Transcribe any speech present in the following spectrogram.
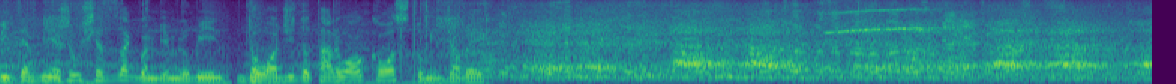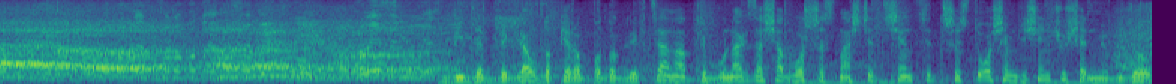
Widzew mierzył się z Zagłębiem Lubin. Do Łodzi dotarło około 100 miedziowych. Widzew wygrał dopiero po dogrywce, a na trybunach zasiadło 16 387 widzów.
